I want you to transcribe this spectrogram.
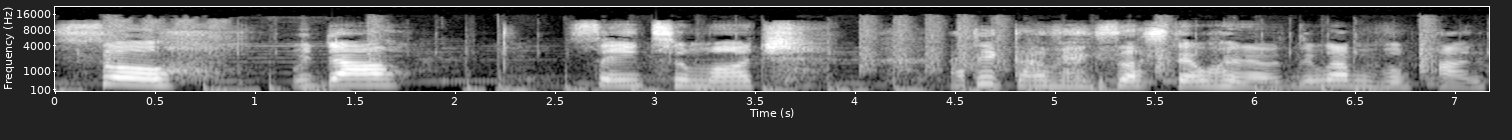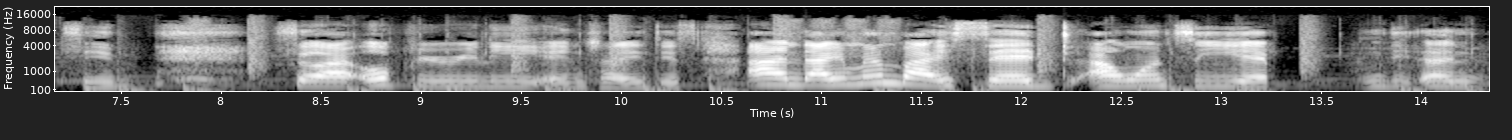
So without saying too much, I think I'm exhausted when I'm, even panting. So I hope you really enjoyed this. And I remember I said I want to hear and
